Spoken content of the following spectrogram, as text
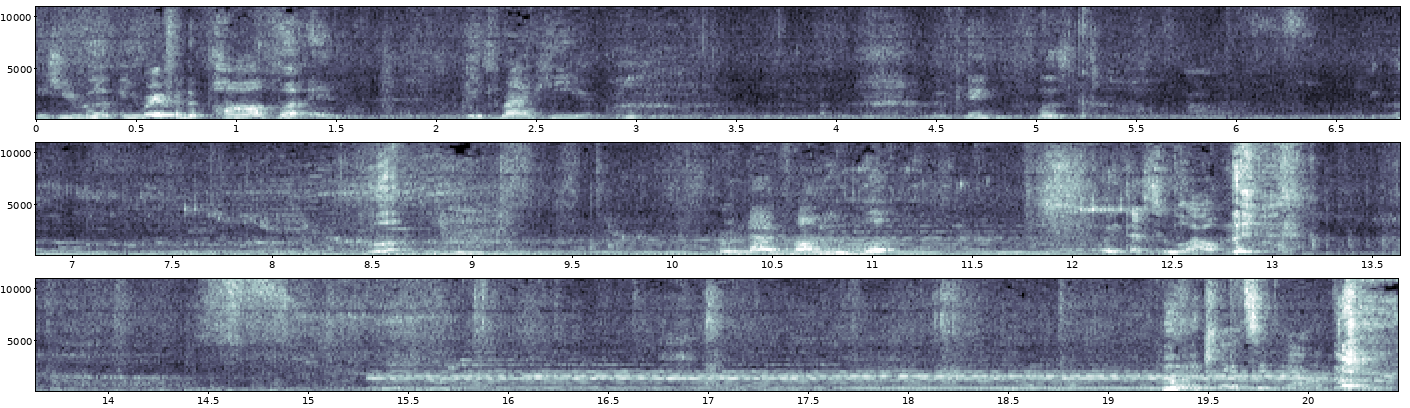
Is you re- you ready for the pause button? It's right here. Okay, let's go. Look. That volume, look. Wait, that's too loud. Oh, I can't sit down.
